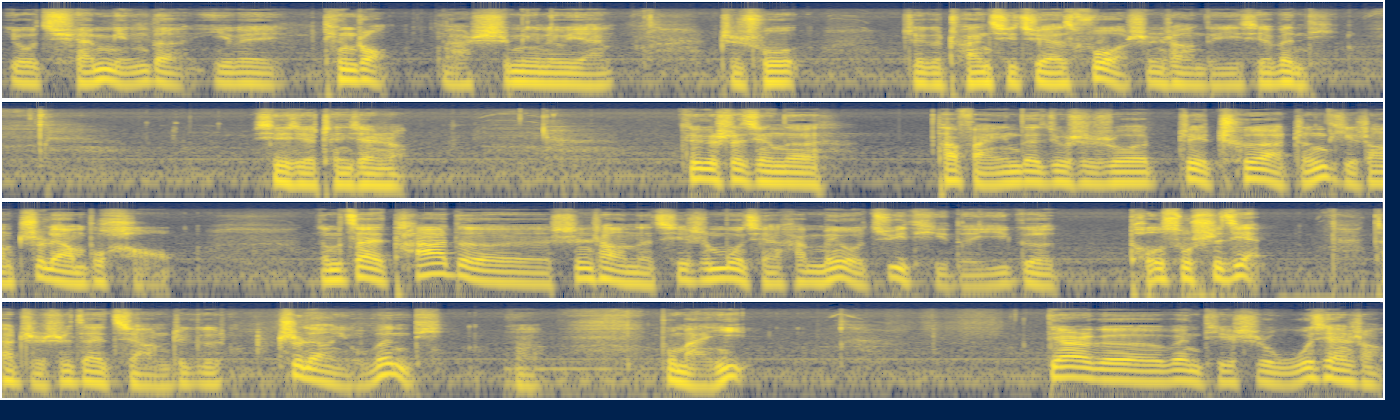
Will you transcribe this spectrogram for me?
有全名的一位听众。啊，实名留言指出这个传祺 GS4 身上的一些问题。谢谢陈先生。这个事情呢，它反映的就是说这车啊整体上质量不好。那么在他的身上呢，其实目前还没有具体的一个投诉事件，他只是在讲这个质量有问题，嗯，不满意。第二个问题是吴先生，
